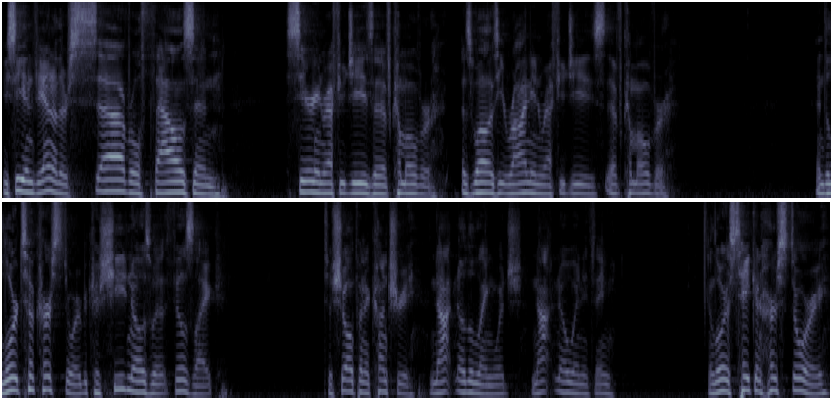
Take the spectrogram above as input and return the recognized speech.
You see, in Vienna, there's several thousand Syrian refugees that have come over as well as Iranian refugees that have come over. And the Lord took her story because she knows what it feels like to show up in a country, not know the language, not know anything. The Lord has taken her story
